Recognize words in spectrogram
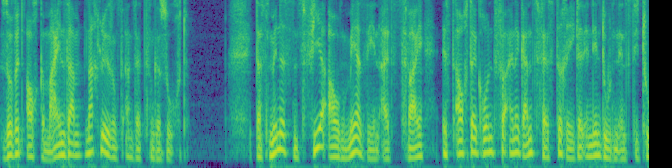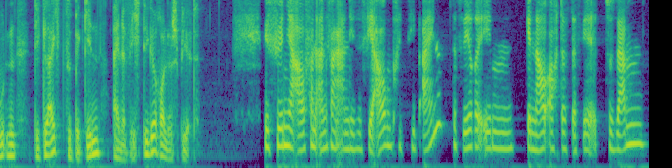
So wird auch gemeinsam nach Lösungsansätzen gesucht. Dass mindestens vier Augen mehr sehen als zwei, ist auch der Grund für eine ganz feste Regel in den Duden-Instituten, die gleich zu Beginn eine wichtige Rolle spielt. Wir führen ja auch von Anfang an dieses Vier-Augen-Prinzip ein. Das wäre eben genau auch das, dass wir zusammen,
